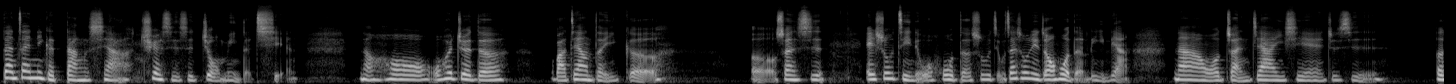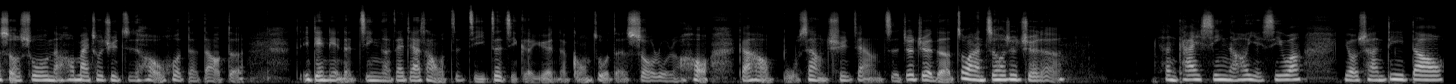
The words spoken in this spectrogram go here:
但在那个当下确实是救命的钱。然后我会觉得，我把这样的一个呃，算是。诶，书籍我获得书籍，我在书籍中获得力量。那我转嫁一些就是二手书，然后卖出去之后获得到的一点点的金额，再加上我自己这几个月的工作的收入，然后刚好补上去，这样子就觉得做完之后就觉得很开心，然后也希望有传递到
